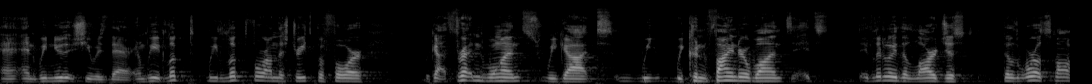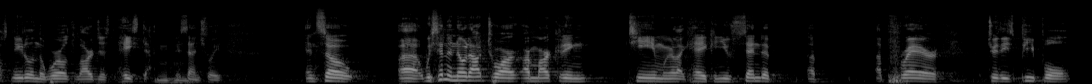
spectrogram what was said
and, and we knew that she was there. And we looked we looked for her on the streets before. We got threatened once. We got we we couldn't find her once. It's literally the largest, the world's smallest needle in the world's largest haystack, essentially. And so uh, we sent a note out to our, our marketing team. We were like, hey, can you send a, a, a prayer to these people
